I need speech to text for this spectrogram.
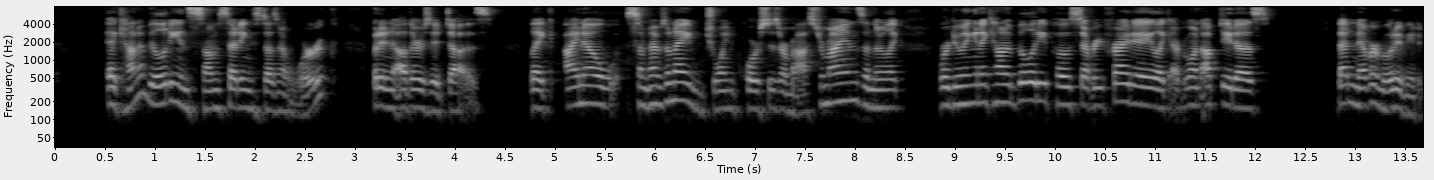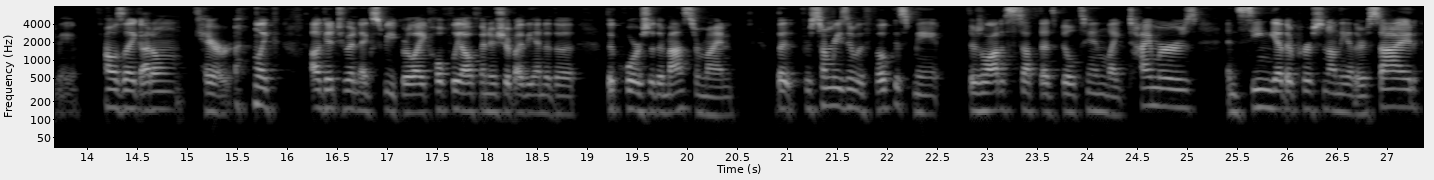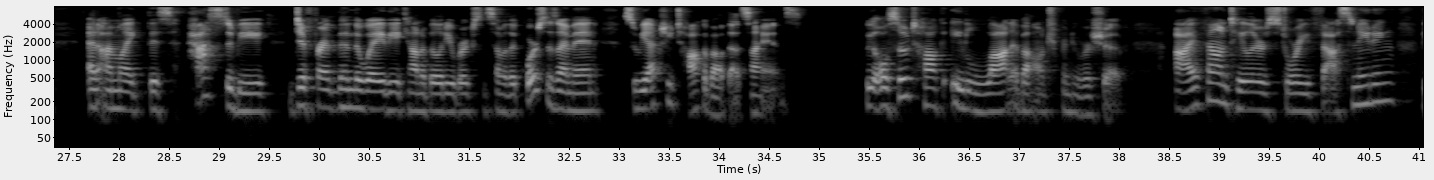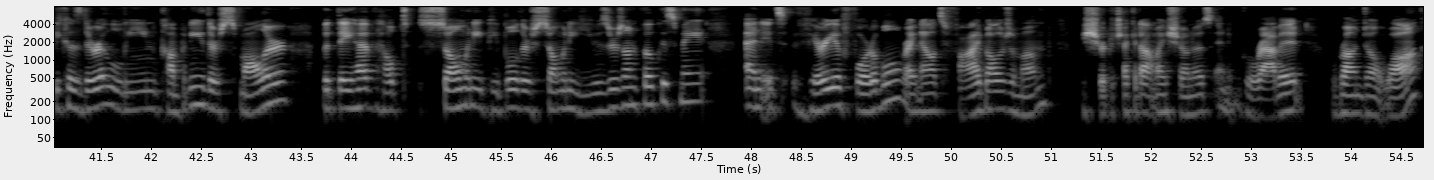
accountability in some settings doesn't work, but in others it does. Like I know sometimes when I join courses or masterminds and they're like, we're doing an accountability post every Friday, like everyone update us. That never motivated me. I was like, I don't care. like I'll get to it next week or like hopefully I'll finish it by the end of the the course or the mastermind. But for some reason with Focus Mate, there's a lot of stuff that's built in, like timers and seeing the other person on the other side. And I'm like, this has to be different than the way the accountability works in some of the courses I'm in. So we actually talk about that science. We also talk a lot about entrepreneurship. I found Taylor's story fascinating because they're a lean company, they're smaller, but they have helped so many people. There's so many users on FocusMate, and it's very affordable. Right now, it's $5 a month be sure to check it out my show notes and grab it. Run, don't walk.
